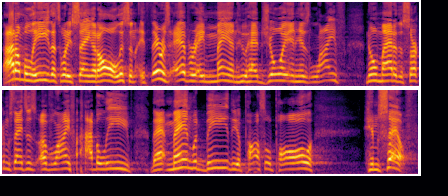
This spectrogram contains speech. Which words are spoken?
I don't believe that's what he's saying at all. Listen, if there was ever a man who had joy in his life, no matter the circumstances of life, I believe that man would be the Apostle Paul himself.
